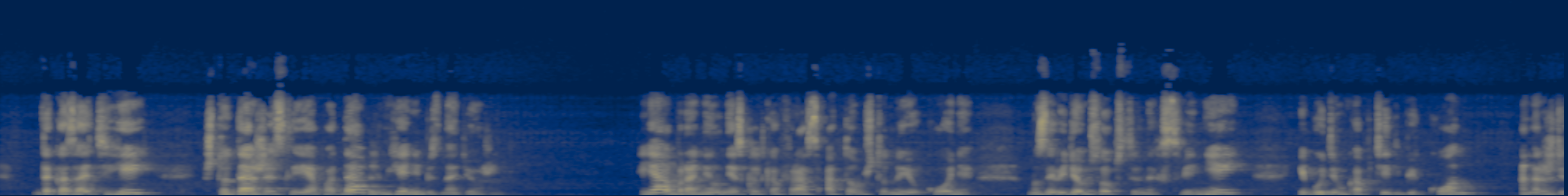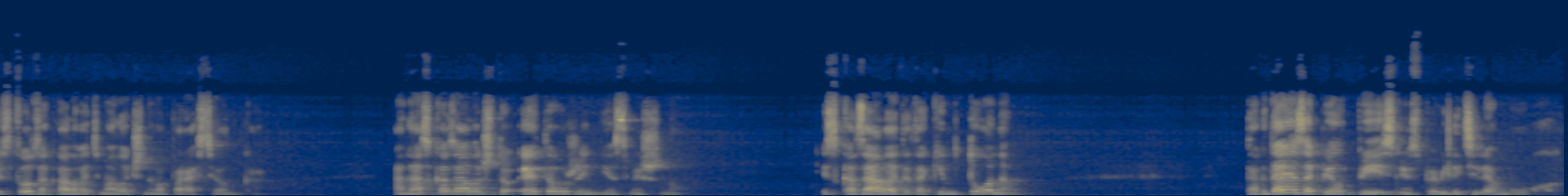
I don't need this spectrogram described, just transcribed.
– доказать ей, что даже если я подавлен, я не безнадежен. Я обронил несколько фраз о том, что на Юконе мы заведем собственных свиней и будем коптить бекон, а на Рождество закалывать молочного поросенка. Она сказала, что это уже не смешно. И сказала это таким тоном. Тогда я запел песню из «Повелителя мух».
